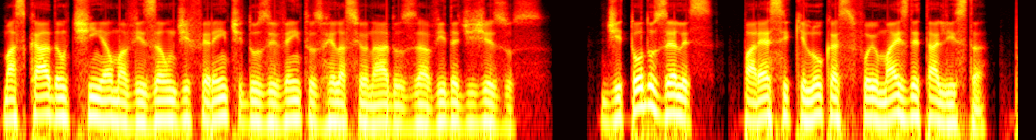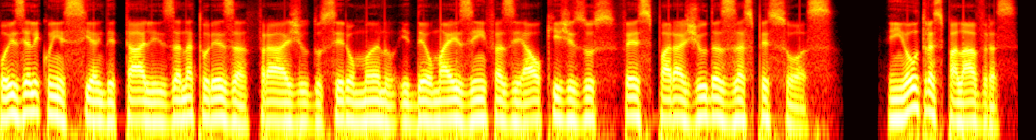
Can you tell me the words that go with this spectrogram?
mas cada um tinha uma visão diferente dos eventos relacionados à vida de Jesus. De todos eles, parece que Lucas foi o mais detalhista, pois ele conhecia em detalhes a natureza frágil do ser humano e deu mais ênfase ao que Jesus fez para ajudar as pessoas. Em outras palavras,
